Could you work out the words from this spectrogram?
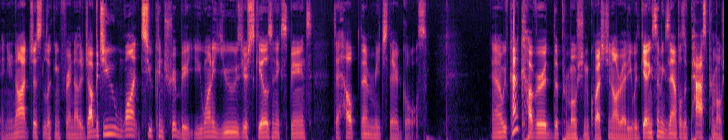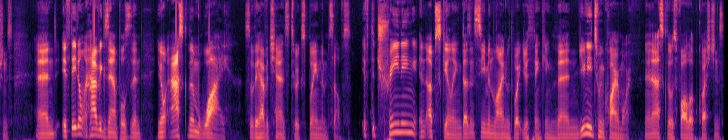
and you're not just looking for another job, but you want to contribute. You want to use your skills and experience to help them reach their goals. Now, we've kind of covered the promotion question already with getting some examples of past promotions. And if they don't have examples, then, you know, ask them why so they have a chance to explain themselves. If the training and upskilling doesn't seem in line with what you're thinking, then you need to inquire more and ask those follow up questions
